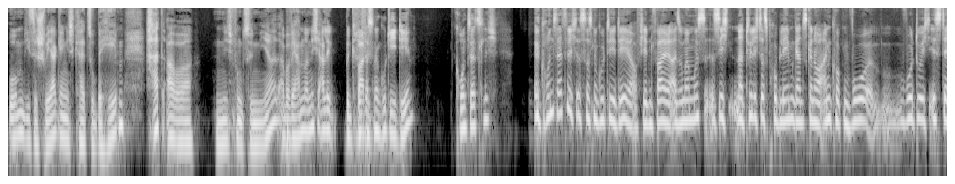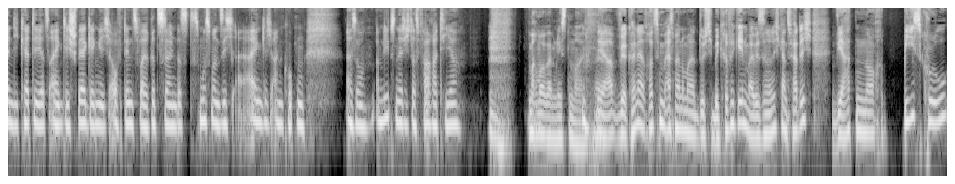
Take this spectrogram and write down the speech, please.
um diese Schwergängigkeit zu beheben, hat aber nicht funktioniert. Aber wir haben noch nicht alle Begriffe. War das eine gute Idee? Grundsätzlich? Äh, Grundsätzlich ist das eine gute Idee, auf jeden Fall. Also man muss sich natürlich das Problem ganz genau angucken, wo, wodurch ist denn die Kette jetzt eigentlich schwergängig auf den zwei Ritzeln? Das, das muss man sich eigentlich angucken. Also am liebsten hätte ich das Fahrrad hier. Machen wir beim nächsten Mal. Ja, wir können ja trotzdem erstmal nochmal durch die Begriffe gehen, weil wir sind noch nicht ganz fertig. Wir hatten noch B-Screw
